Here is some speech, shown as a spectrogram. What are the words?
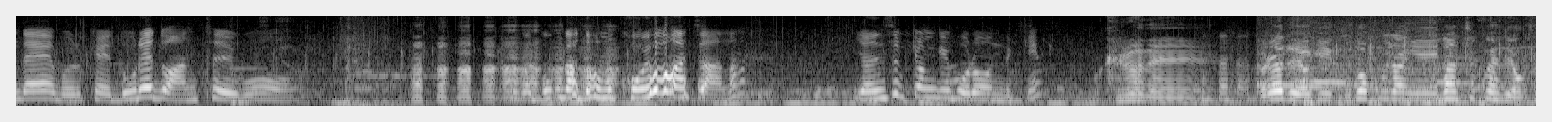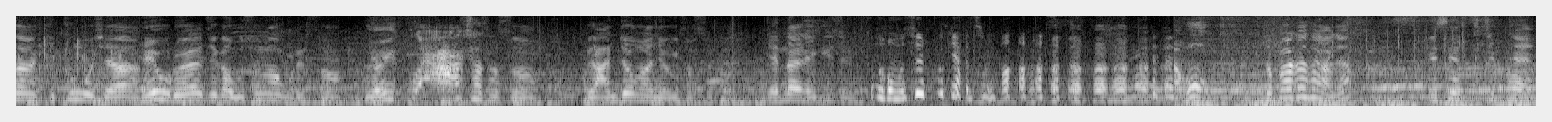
근데 뭐 이렇게 노래도 안 틀고 이거 뭔가 너무 고요하지 않아? 연습 경기 보러 온 느낌? 그러네. 그래도 여기 구덕구장이 부산 축구에서 역사가 깊은 곳이야. 대우 로얄즈가 우승하고 그랬어. 여기 꽉 찼었어. 그 안정환이 여기 있었을 때. 옛날 얘기지. 너무 슬프게 하지 마. 어? 저 빨간색 아니야? SSG 팬.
